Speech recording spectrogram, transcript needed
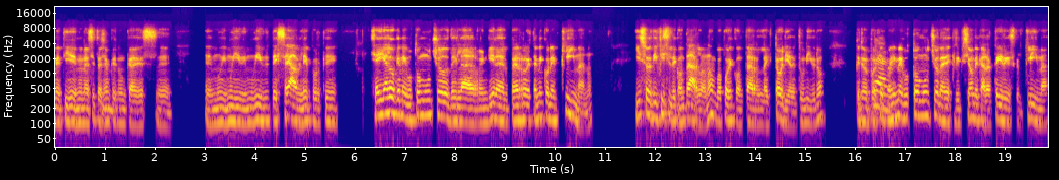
metí en una situación que nunca es eh, muy, muy, muy deseable porque si hay algo que me gustó mucho de la renguera del perro es también con el clima, ¿no? Y eso es difícil de contarlo, ¿no? Vos podés contar la historia de tu libro, pero, por ejemplo, a mí me gustó mucho la descripción de caracteres, el clima.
